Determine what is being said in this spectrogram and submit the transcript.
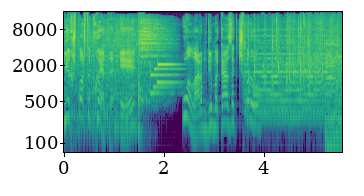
E a resposta correta é. O alarme de uma casa que disparou. Thank you.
